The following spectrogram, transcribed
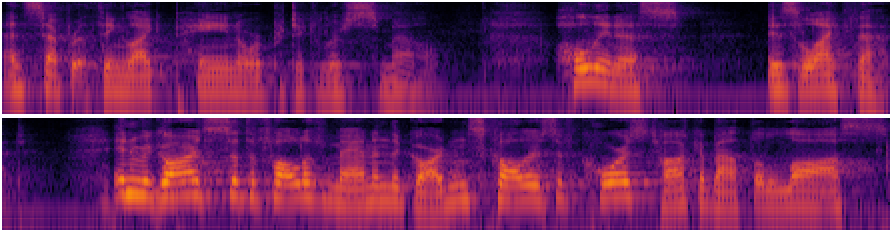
and separate thing like pain or a particular smell. Holiness is like that. In regards to the fall of man in the garden, scholars, of course, talk about the loss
